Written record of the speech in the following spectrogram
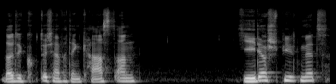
Leute, guckt euch einfach den Cast an. Jeder spielt mit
